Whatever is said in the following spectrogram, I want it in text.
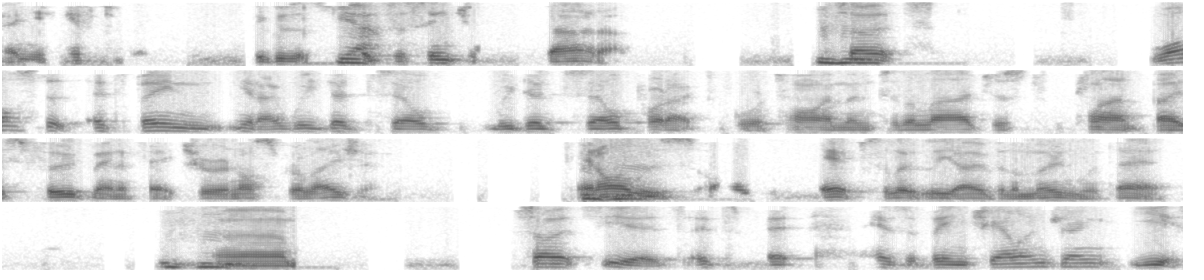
and you have to be because it's Yeah. it's essentially a startup. Mhm. So it's whilst it, it's been, you know, we did sell we did sell product for a time into the largest plant-based food manufacturer in Australasia, and I Mhm. was I was absolutely over the moon with that. Mhm. Um, so it's yeah, it's, it's it has it been challenging? Yes.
